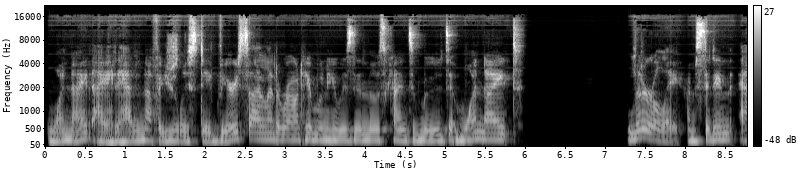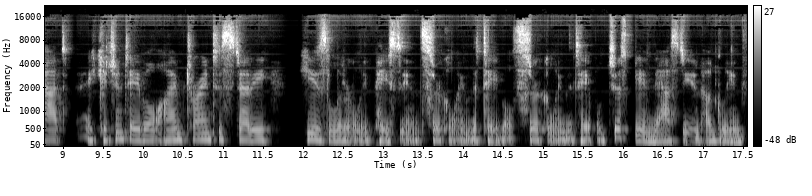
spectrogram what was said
one night I had had enough. I usually stayed very silent around him when he was in those kinds of moods. And one night, literally, I'm sitting at a kitchen table. I'm trying to study. He is literally pacing, circling the table, circling the table, just being nasty and ugly and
